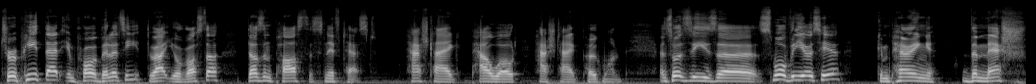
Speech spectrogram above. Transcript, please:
To repeat that improbability throughout your roster doesn't pass the sniff test. Hashtag Palworld, hashtag Pokemon. And so it's these uh, small videos here comparing the mesh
